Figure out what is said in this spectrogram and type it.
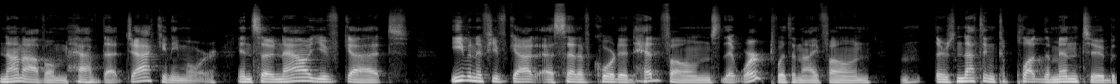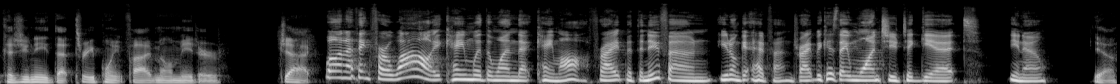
none of them have that jack anymore. And so now you've got, even if you've got a set of corded headphones that worked with an iPhone, there's nothing to plug them into because you need that 3.5 millimeter jack. Well, and I think for a while it came with the one that came off, right? But the new phone, you don't get headphones, right? Because they want you to get, you know. Yeah.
